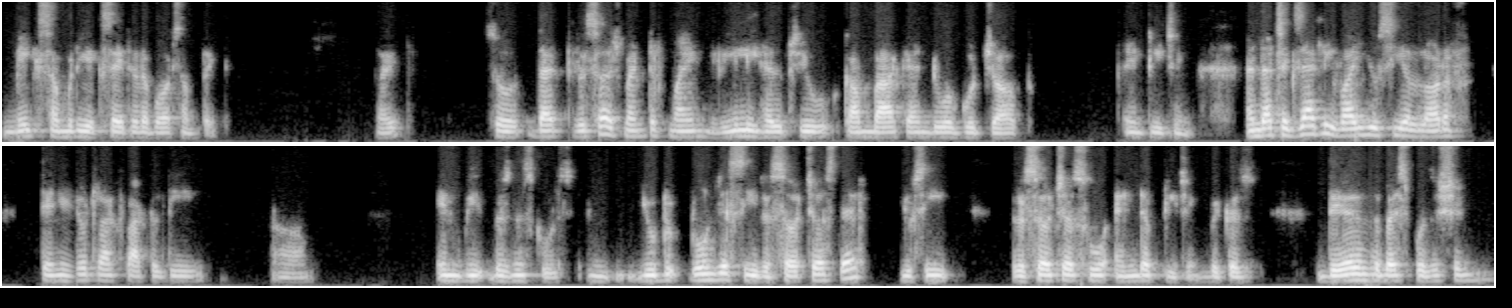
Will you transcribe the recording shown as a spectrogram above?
make somebody excited about something, right? So that research bent of mine really helps you come back and do a good job in teaching. And that's exactly why you see a lot of tenure track faculty um, in business schools. You don't just see researchers there, you see researchers who end up teaching because they're in the best position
